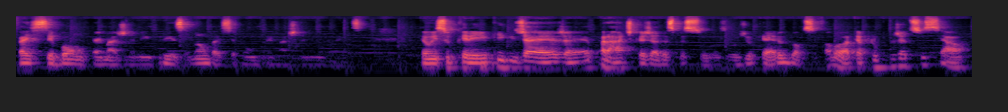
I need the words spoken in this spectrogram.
vai ser bom para a imagem da minha empresa? Não vai ser bom para a imagem da minha empresa? Então, isso creio que já é, já é prática já das pessoas. Hoje eu quero, igual você falou, até para o projeto social.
